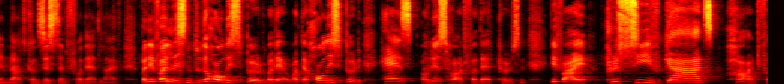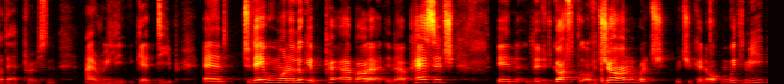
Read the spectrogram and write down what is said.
and not consistent for that life. But if I listen to the Holy Spirit, what the, what the Holy Spirit has on his heart for that person, if I perceive God's heart for that person, I really get deep. And today we want to look at, about a, in a passage in the Gospel of John, which, which you can open with me.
